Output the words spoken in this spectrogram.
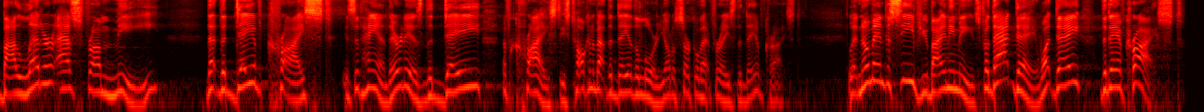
by letter as from me, that the day of Christ is at hand. There it is, the day of Christ. He's talking about the day of the Lord. You ought to circle that phrase, the day of Christ. Let no man deceive you by any means. For that day, what day? The day of Christ,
